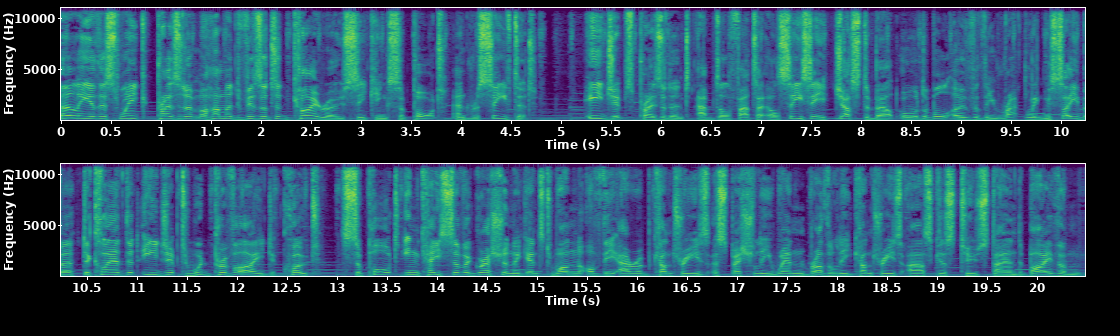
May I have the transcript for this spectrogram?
Earlier this week, President Mohammed visited Cairo seeking support and received it. Egypt's President Abdel Fattah el Sisi, just about audible over the rattling sabre, declared that Egypt would provide, quote, support in case of aggression against one of the Arab countries, especially when brotherly countries ask us to stand by them.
